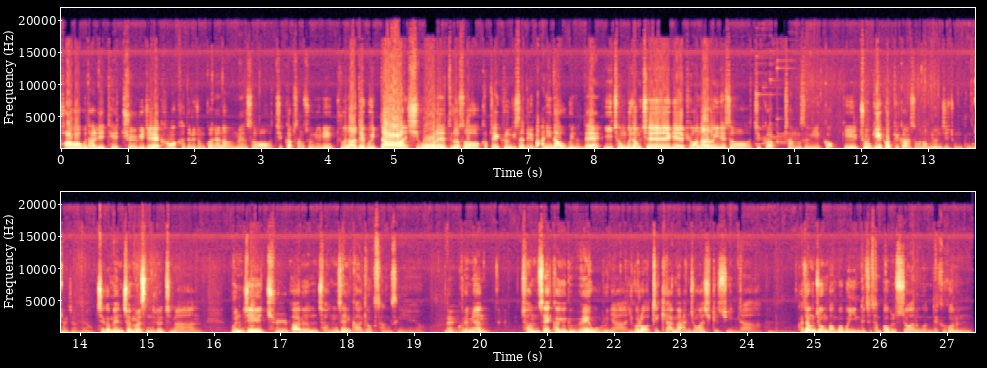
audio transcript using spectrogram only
과거하고 달리 대출 규제 강화 카드를 좀 꺼내 나오면서 집값 상승률이 둔화되고 있다. 10월에 들어서 갑자기 그런 기사들이 많이 나오고 있는데 이 정부 정책의 변화로 인해서 집값 상승이 꺾일 조기에 꺾일 가능성은 없는지 좀 궁금해지는데요. 제가 맨 처음에 말씀드렸지만 문제의 출발은 전세 가격 상승이에요. 네. 그러면 전세 가격이 왜 오르냐? 이걸 어떻게 하면 안정화시킬 수 있냐? 가장 좋은 방법은 임대차 3법을 수정하는 건데 그거는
